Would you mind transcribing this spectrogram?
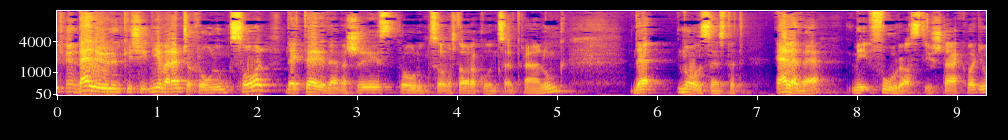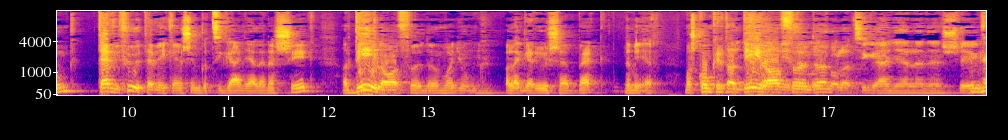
belőlünk is, nyilván nem csak rólunk szól, de egy terjedelmes rész rólunk szól, most arra koncentrálunk. De nonsens, tehát eleve mi furrasztisták vagyunk, tev, fő tevékenységünk a cigány ellenesség, a délalföldön vagyunk a legerősebbek, de miért? Most konkrétan Délalföldön... Hol a cigány ellenesség?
